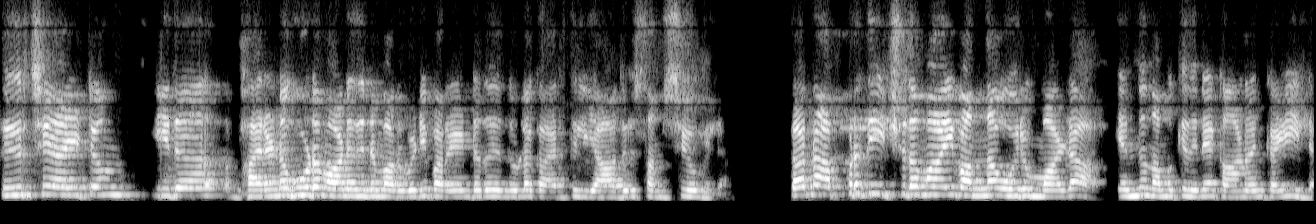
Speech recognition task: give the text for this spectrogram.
തീർച്ചയായിട്ടും ഇത് ഭരണകൂടമാണ് ഇതിന് മറുപടി പറയേണ്ടത് എന്നുള്ള കാര്യത്തിൽ യാതൊരു സംശയവുമില്ല. കാരണം അപ്രതീക്ഷിതമായി വന്ന ഒരു മഴ എന്ന് നമുക്കിതിനെ കാണാൻ കഴിയില്ല.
